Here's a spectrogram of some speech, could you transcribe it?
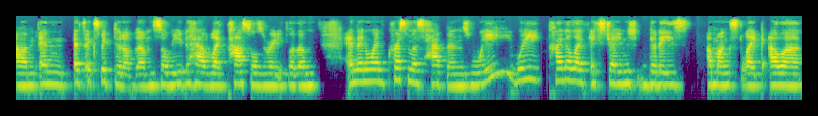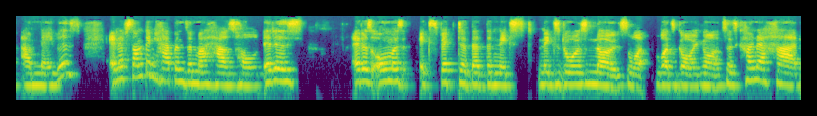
Um, and it's expected of them. So we'd have like parcels ready for them. And then when Christmas happens, we we kind of like exchange goodies amongst like our um, neighbors. And if something happens in my household, it is it is almost expected that the next next doors knows what what's going on. So it's kind of hard.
